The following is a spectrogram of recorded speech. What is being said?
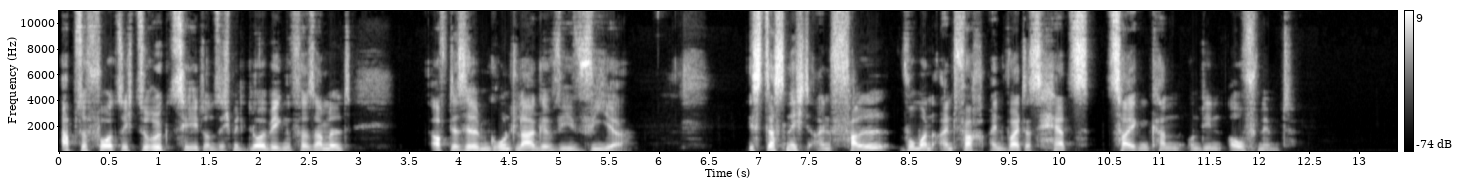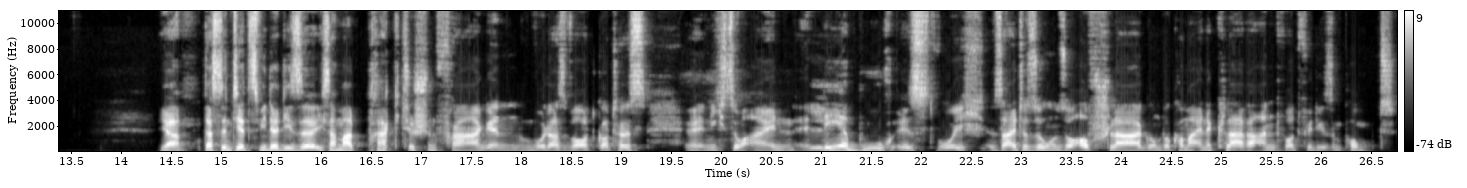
ab sofort sich zurückzieht und sich mit Gläubigen versammelt, auf derselben Grundlage wie wir. Ist das nicht ein Fall, wo man einfach ein weites Herz zeigen kann und ihn aufnimmt? Ja, das sind jetzt wieder diese, ich sag mal, praktischen Fragen, wo das Wort Gottes äh, nicht so ein Lehrbuch ist, wo ich Seite so und so aufschlage und bekomme eine klare Antwort für diesen Punkt.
